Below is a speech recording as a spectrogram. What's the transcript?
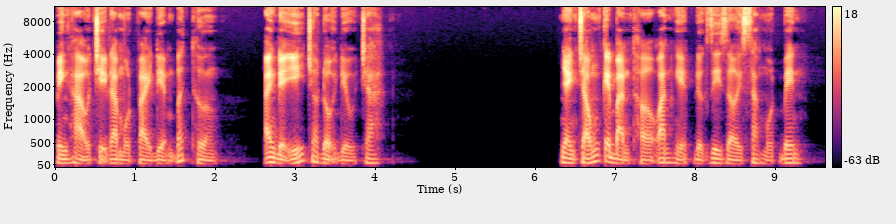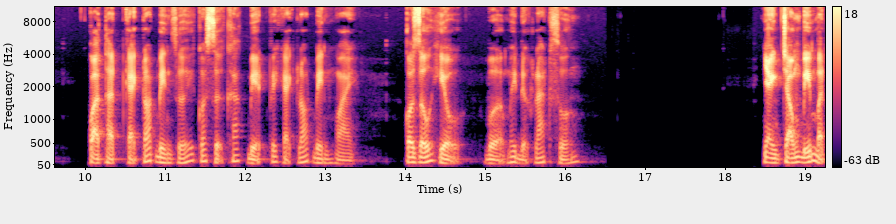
Minh Hảo chỉ ra một vài điểm bất thường. Anh để ý cho đội điều tra. Nhanh chóng cái bàn thờ oan nghiệt được di rời sang một bên. Quả thật gạch lót bên dưới có sự khác biệt với gạch lót bên ngoài. Có dấu hiệu vừa mới được lát xuống. Nhanh chóng bí mật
